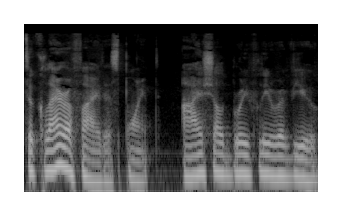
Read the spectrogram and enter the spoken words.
To clarify this point, I shall briefly review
